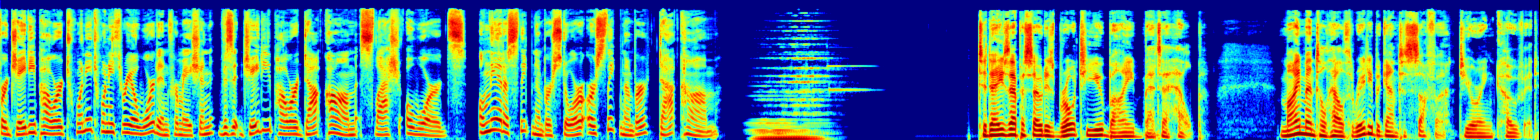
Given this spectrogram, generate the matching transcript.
For JD Power 2023 award information, visit jdpower.com/awards. Only at a Sleep Number store or sleepnumber.com. Today's episode is brought to you by BetterHelp. My mental health really began to suffer during COVID.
